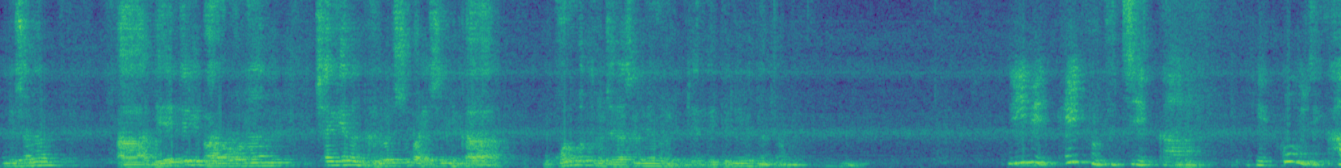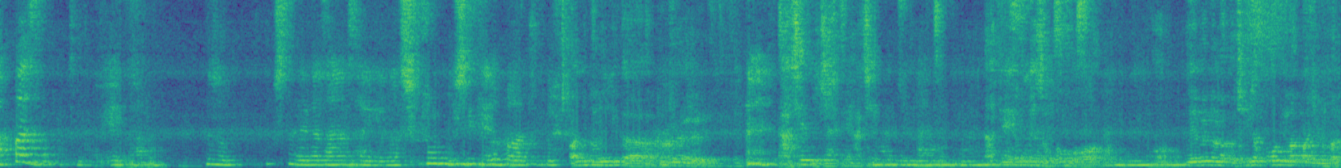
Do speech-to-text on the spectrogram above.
근데 저는 아, 얘들이 바라보는 세계는 그럴 수가 있으니까 뭐 그런 것들을 제가 설명을 이제 해드리는 거죠. 입에 테이프를 붙이니까 이게 호흡이 되게 가빠지는 것 같은 거예요, 얘가. 그래서 내가 자는 사이에 나 수분 없이 되어가지고. 아니 그러니까 그걸 낮에 비치지 낮에 낮에 옆에서 보고. 어, 예를 들어 진짜 호흡이 가빠지는 것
